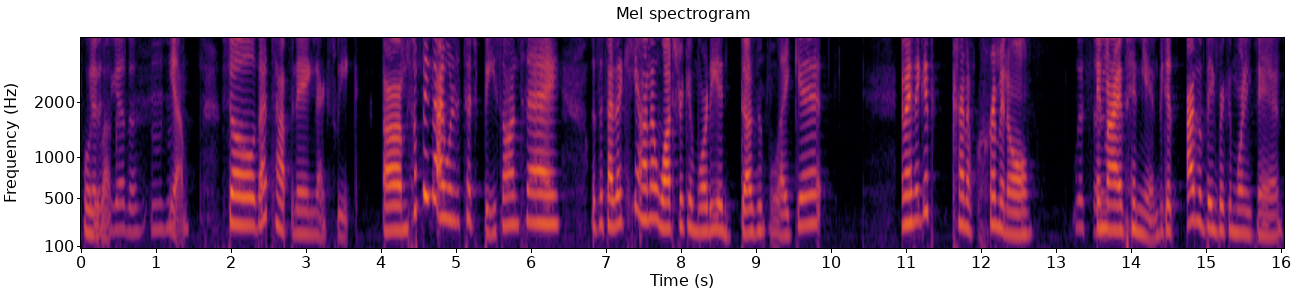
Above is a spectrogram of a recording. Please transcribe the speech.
forty Get it bucks. together. Mm-hmm. Yeah. So that's happening next week. Um, something that I wanted to touch base on today was the fact that Keana watched Rick and Morty and doesn't like it. And I think it's kind of criminal, Listen. in my opinion, because I'm a big Rick and Morty fan.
